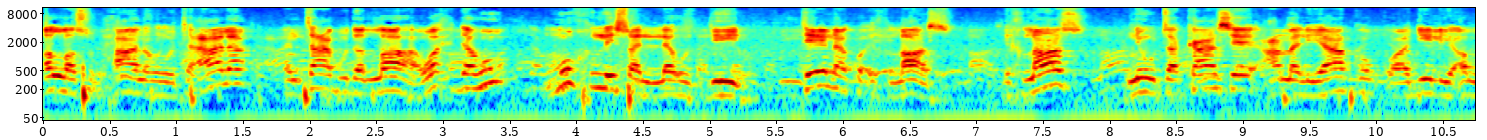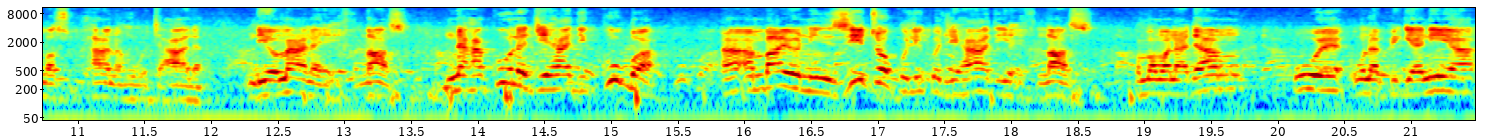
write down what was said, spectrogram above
allah subhanahu wa taala an tabuda allaha wahdahu mukhlisan lahu ddin tena kwa ikhlas ikhlas ni utakase amali yako kwa ajili ya allah subhanahu wa taala ndiyo maana ya ikhlas na hakuna jihadi kubwa ambayo ni nzito kuliko jihadi ya ikhlas kwamba mwanadamu uwe unapigania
